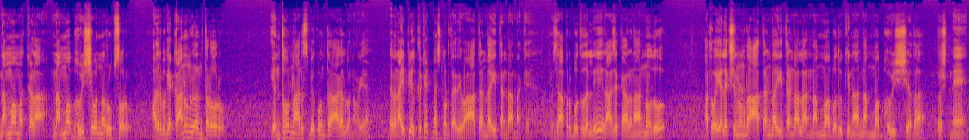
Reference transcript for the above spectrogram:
ನಮ್ಮ ಮಕ್ಕಳ, ನಮ್ಮ ಭವಿಷ್ಯವನ್ನು ರೂಪಿಸೋರು, ಅದ್ರ ಬಗ್ಗೆ ಕಾನೂನುಗಳನ್ನು ತರೋರು ಎಂಥವ್ರನ್ನ ಆರಿಸ್ಬೇಕು ಅಂತ ಆಗಲ್ವ ನಮಗೆ? Even I P L cricket match ನೋಡ್ತಾ ಇದ್ದೀವಿ ಆ ತಂಡ, ಈ ತಂಡ ಅನ್ನೋಕ್ಕೆ. ಪ್ರಜಾಪ್ರಭುತ್ವದಲ್ಲಿ ರಾಜಕಾರಣ ಅನ್ನೋದು, ಅಥವಾ ಎಲೆಕ್ಷನ್ ಅನ್ನೋದು ಆ ತಂಡ, ಈ ತಂಡ ಅಲ್ಲ, ನಮ್ಮ ಬದುಕಿನ, ನಮ್ಮ ಭವಿಷ್ಯದ ಪ್ರಶ್ನೆ.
